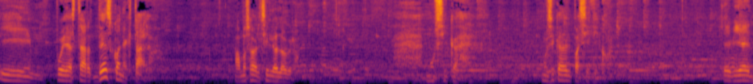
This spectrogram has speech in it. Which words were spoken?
y pueda estar desconectado. Vamos a ver si lo logro. Música, música del Pacífico. Qué bien.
